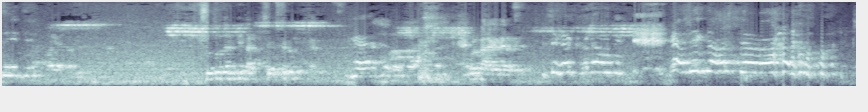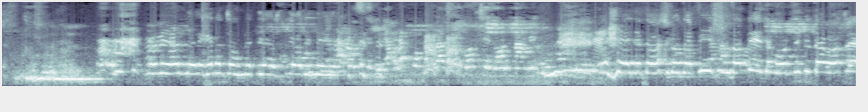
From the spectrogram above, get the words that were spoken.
জি জি। শুধু কি তার শেষ করে হ্যাঁ। ওর কারাগারে আছে? এখন আসতে জন্মেতে আসছি আর নামে এই যে দশ রোজা বিশ রোজাতে এই যে মসজিদে যা বসে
